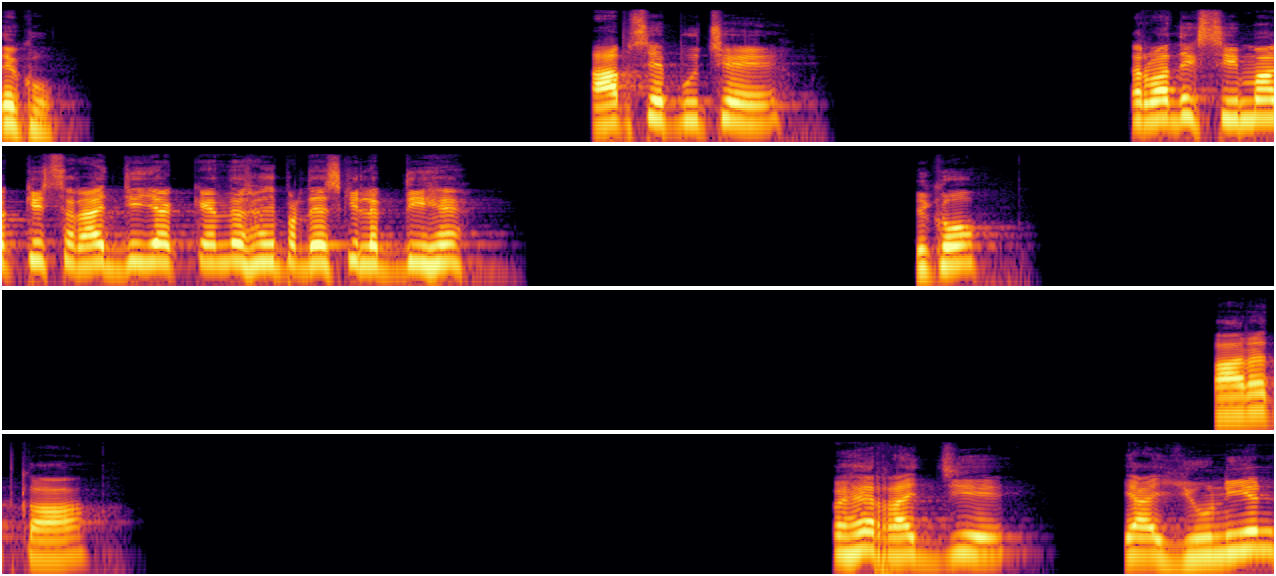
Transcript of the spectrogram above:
देखो, आपसे पूछे, सर्वाधिक सीमा किस राज्य या केंद्र शासित प्रदेश की लगती है? लिखो। भारत का वह राज्य या यूनियन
